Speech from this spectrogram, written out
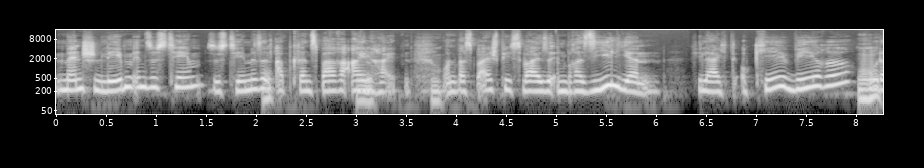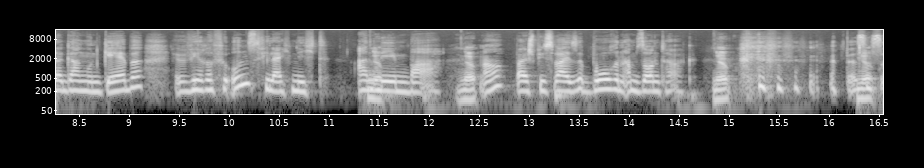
Menschen leben in Systemen, Systeme sind abgrenzbare Einheiten. Und was beispielsweise in Brasilien vielleicht okay wäre oder gang und gäbe, wäre für uns vielleicht nicht annehmbar. Ja. Ne? Beispielsweise Bohren am Sonntag. Ja. Das Ja. ist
